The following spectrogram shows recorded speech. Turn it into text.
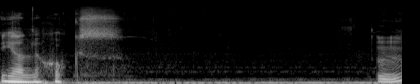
elchocks Mm.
